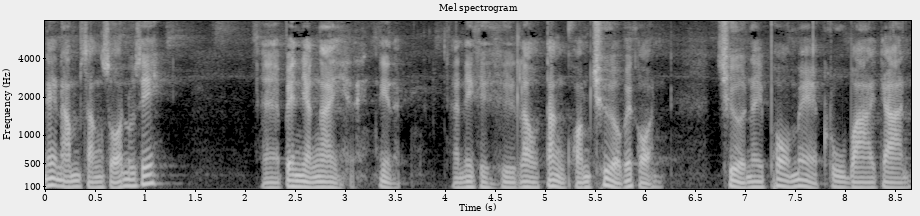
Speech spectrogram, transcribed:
แนะนำสั่งสอนดูสิเป็นยังไงนี่แหละอันนี้คือคือเราตั้งความเชื่อไว้ก่อน เชื่อในพ่อแม่ครูบาอาจารย์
